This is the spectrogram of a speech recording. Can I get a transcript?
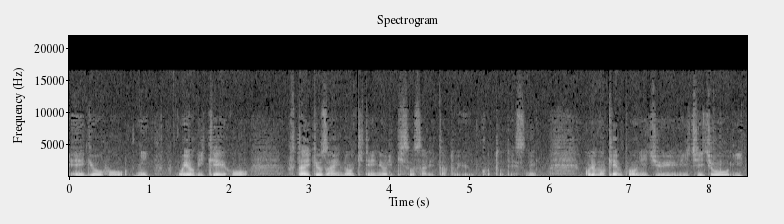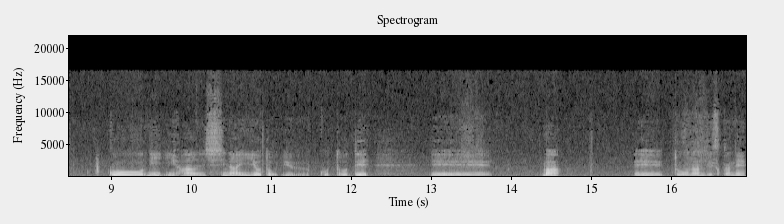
営業法に及び刑法不退去罪の規定により起訴されたということですね。これも憲法21条1項に違反しないよということで、えー、まあえー、どうなんですかね。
